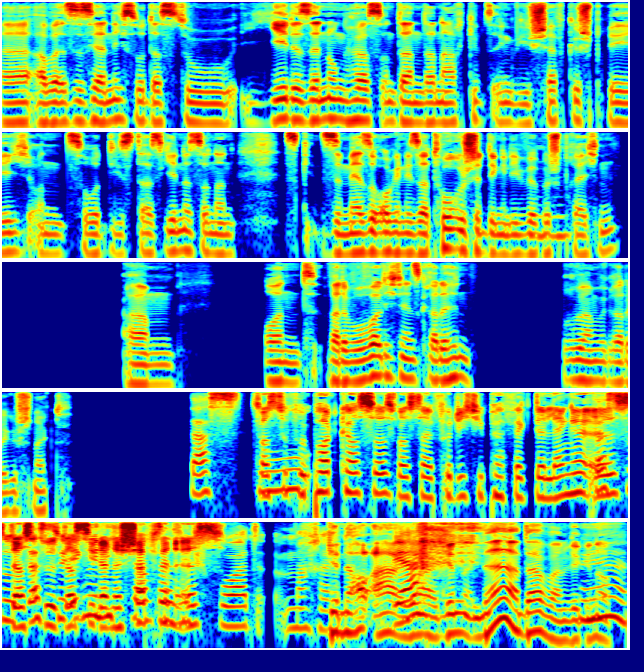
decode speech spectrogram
äh, aber es ist ja nicht so, dass du jede Sendung hörst und dann danach gibt's irgendwie Chefgespräch und so dies, das, jenes, sondern es sind mehr so organisatorische Dinge, die wir Mhm. besprechen. Ähm, und warte, wo wollte ich denn jetzt gerade hin? Worüber haben wir gerade geschnackt? Dass du, Was du für Podcast hast, was da für dich die perfekte Länge ist, dass, du, dass, sie deine glaubst, Chefin dass ist. Sport mache. Genau, ah, ja, Ja. genau, na, da waren wir, genau. Ja.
